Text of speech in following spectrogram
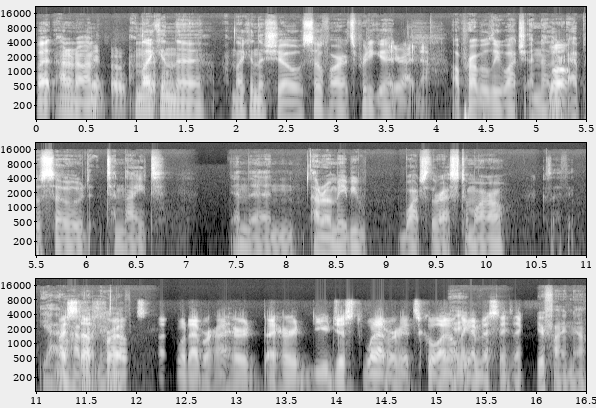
but I don't know. I'm, boat, I'm liking everyone. the, I'm liking the show so far. It's pretty good. You're right now. I'll probably watch another Well- episode tonight, and then I don't know, maybe watch the rest tomorrow. Because I think, yeah, I My don't stuff that froze. but Whatever. I heard. I heard you just whatever. It's cool. I don't Yeah, think I missed anything. You're fine now.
